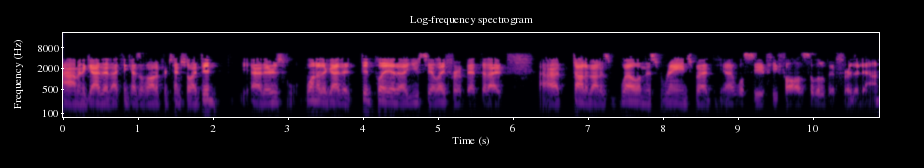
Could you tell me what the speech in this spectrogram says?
um, and a guy that I think has a lot of potential. I did. Uh, there's one other guy that did play at uh, UCLA for a bit that I uh, thought about as well in this range, but uh, we'll see if he falls a little bit further down.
